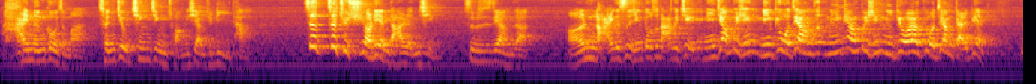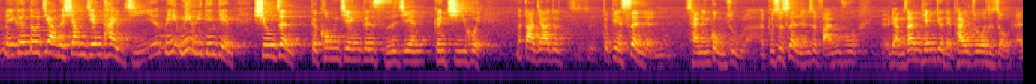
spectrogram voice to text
还能够怎么成就清净床相去利他。这这就需要练达人情，是不是这样子啊？啊，哪一个事情都是拿个戒律，你这样不行，你给我这样子，你那样不行，你给我要给我这样改变，每个人都这样的相煎太急，没没有一点点修正的空间跟时间跟机会，那大家就都变圣人。才能共住了，不是圣人是凡夫，两三天就得拍桌子走人，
